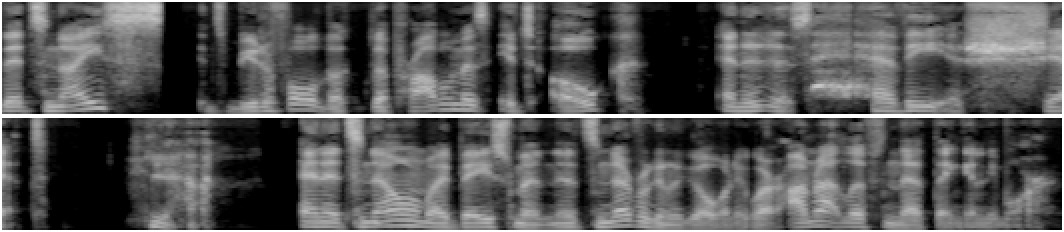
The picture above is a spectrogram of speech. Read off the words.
It's nice, it's beautiful. the The problem is it's oak, and it is heavy as shit. yeah. And it's now in my basement, and it's never going to go anywhere. I'm not lifting that thing anymore.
